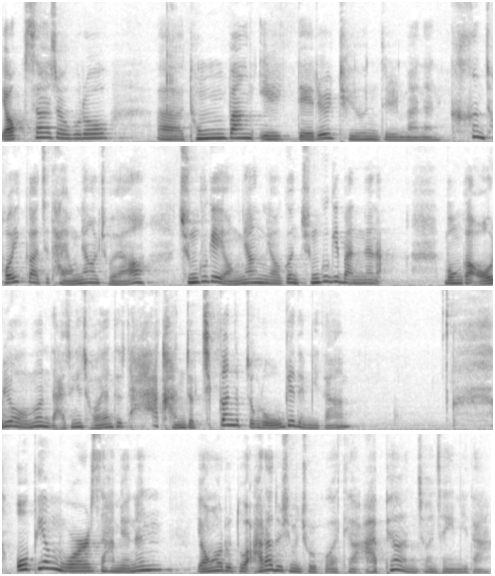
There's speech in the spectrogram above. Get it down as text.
역사적으로 어, 동방 일대를 뒤흔들 만한 큰 저희까지 다 영향을 줘요. 중국의 영향력은 중국이 받는 뭔가 어려움은 나중에 저희한테도 다 간접 직간접적으로 오게 됩니다. Opium Wars 하면은 영어로도 알아두시면 좋을 것 같아요. 아편 전쟁입니다.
